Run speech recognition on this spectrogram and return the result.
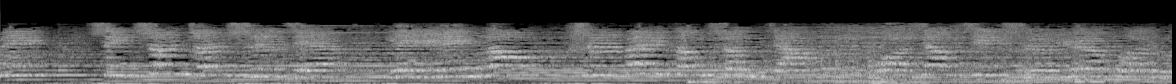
民牺牲真世界，领导是悲增身家。我相信十月混沌。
